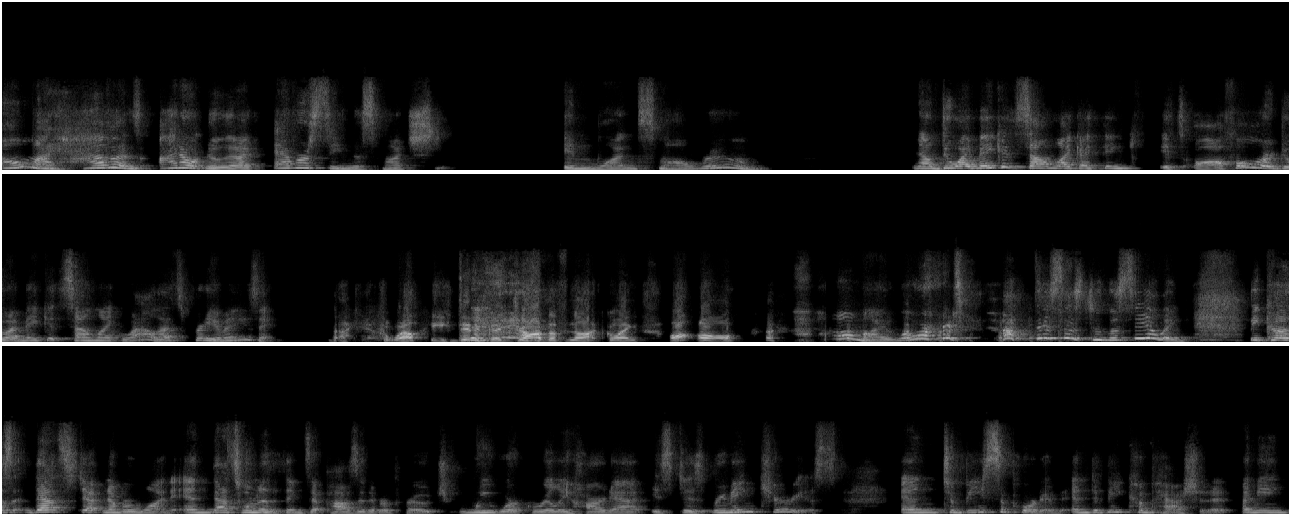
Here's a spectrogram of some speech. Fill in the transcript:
Oh my heavens, I don't know that I've ever seen this much in one small room. Now, do I make it sound like I think it's awful, or do I make it sound like, wow, that's pretty amazing? Well, you did a good job of not going, uh oh. oh my lord, this is to the ceiling. Because that's step number one. And that's one of the things that positive approach we work really hard at is to remain curious and to be supportive and to be compassionate. I mean,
